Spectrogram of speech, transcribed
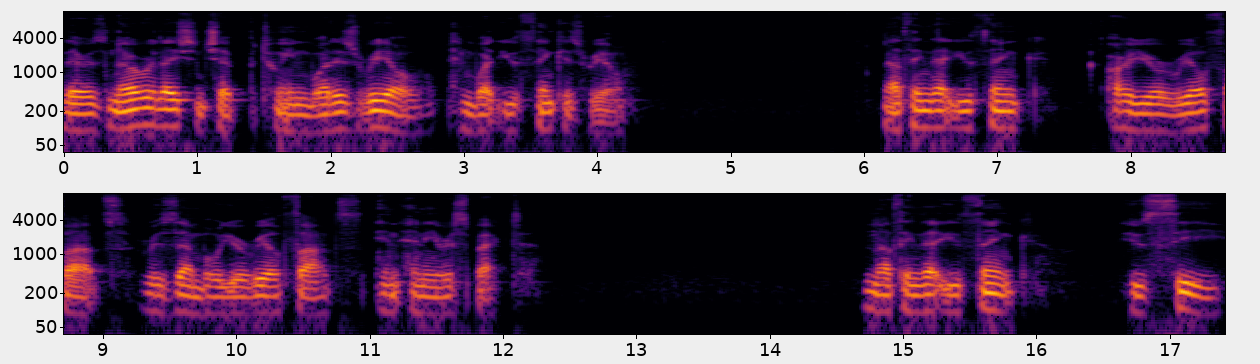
There is no relationship between what is real and what you think is real. Nothing that you think are your real thoughts resemble your real thoughts in any respect. Nothing that you think you see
